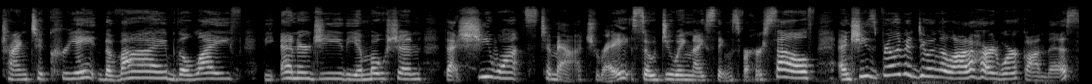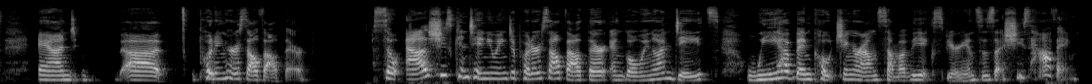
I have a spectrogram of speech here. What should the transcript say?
trying to create the vibe, the life, the energy, the emotion that she wants to match, right? So, doing nice things for herself. And she's really been doing a lot of hard work on this and uh, putting herself out there. So, as she's continuing to put herself out there and going on dates, we have been coaching around some of the experiences that she's having.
